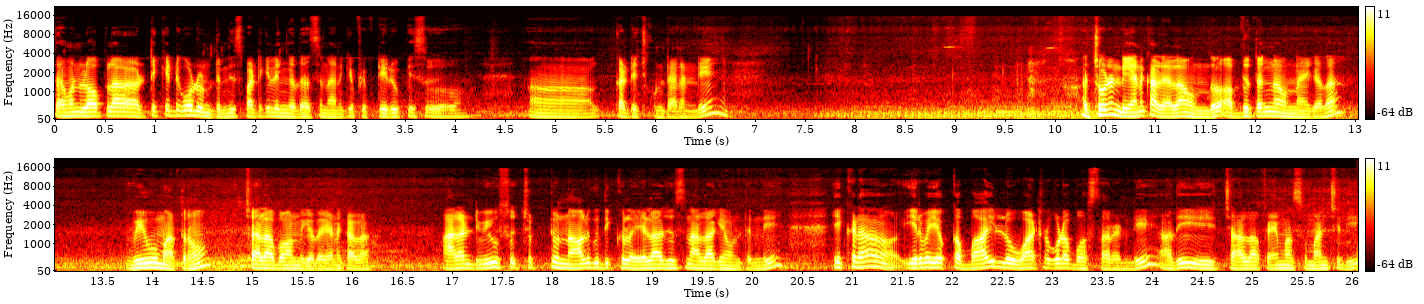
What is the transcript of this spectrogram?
సెవెన్ లోపల టికెట్ కూడా ఉంటుంది. స్ఫటికలింగ దర్శనానికి ఫిఫ్టీ రూపీస్ కట్టించుకుంటారండి. అది చూడండి వెనకాల ఎలా ఉందో. అద్భుతంగా ఉన్నాయి కదా. వ్యూ మాత్రం చాలా బాగుంది కదా వెనకాల. అలాంటి వ్యూస్ చుట్టూ నాలుగు దిక్కుల ఎలా చూసినా అలాగే ఉంటుంది. ఇక్కడ ఇరవై ఒక్క బాయిల్లో వాటర్ కూడా పోస్తారండి. అది చాలా ఫేమస్ మంచిది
